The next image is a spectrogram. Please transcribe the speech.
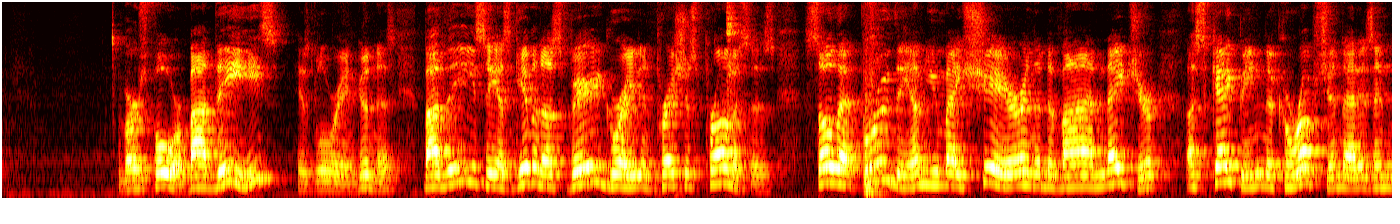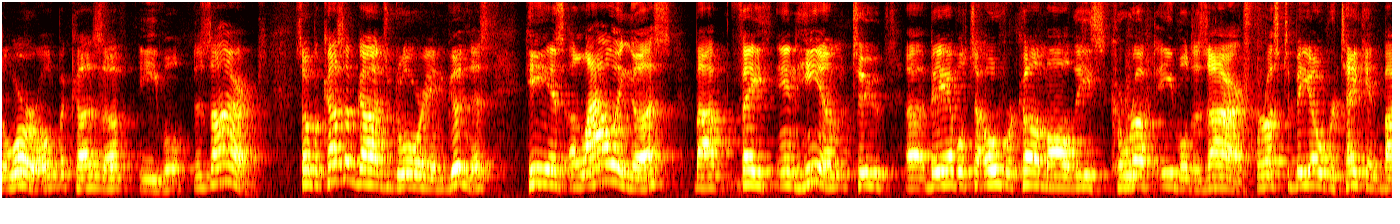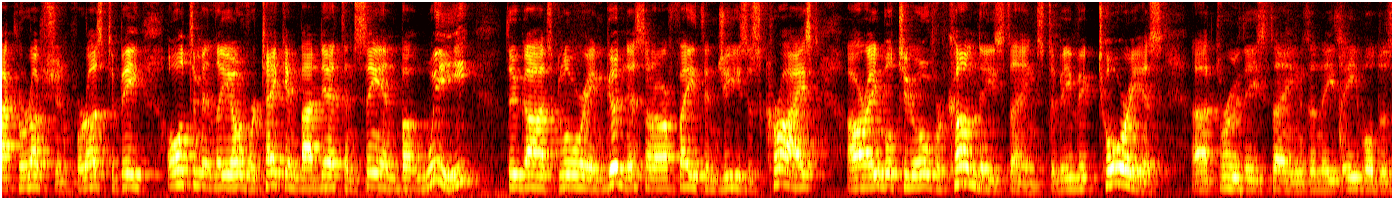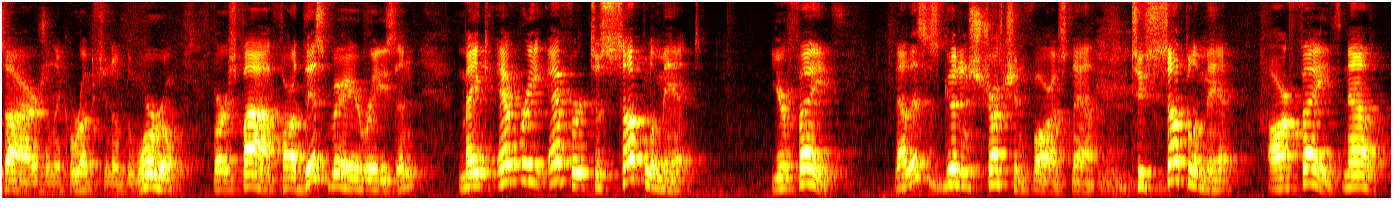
Verse 4 By these, his glory and goodness, by these he has given us very great and precious promises, so that through them you may share in the divine nature, escaping the corruption that is in the world because of evil desires. So, because of God's glory and goodness, he is allowing us by faith in Him to uh, be able to overcome all these corrupt, evil desires, for us to be overtaken by corruption, for us to be ultimately overtaken by death and sin. But we, through God's glory and goodness and our faith in Jesus Christ, are able to overcome these things, to be victorious uh, through these things and these evil desires and the corruption of the world. Verse 5 For this very reason, make every effort to supplement your faith now, this is good instruction for us now to supplement our faith. Now,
